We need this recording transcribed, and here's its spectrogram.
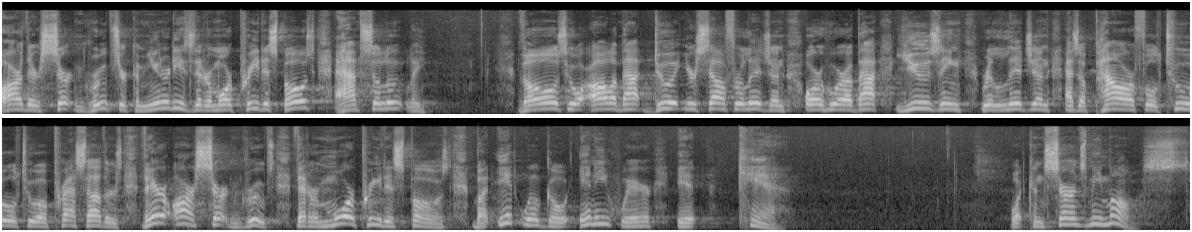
Are there certain groups or communities that are more predisposed? Absolutely. Those who are all about do it yourself religion or who are about using religion as a powerful tool to oppress others, there are certain groups that are more predisposed, but it will go anywhere it can. What concerns me most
